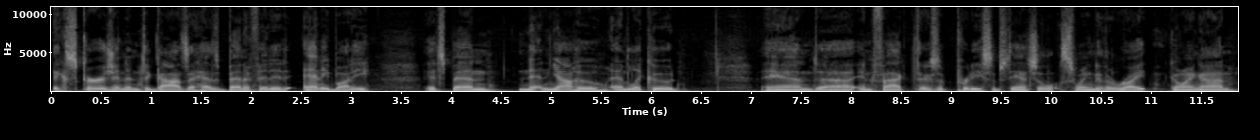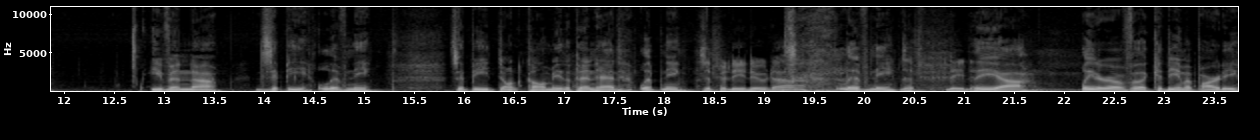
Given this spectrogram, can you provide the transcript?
excursion into Gaza has benefited anybody. It's been Netanyahu and Likud. And uh, in fact, there's a pretty substantial swing to the right going on. Even uh, Tzipi Livni, Zippy, don't call me the pinhead, Lipney. Zippity doo dah. Livni. The uh, leader of the Kadima party,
